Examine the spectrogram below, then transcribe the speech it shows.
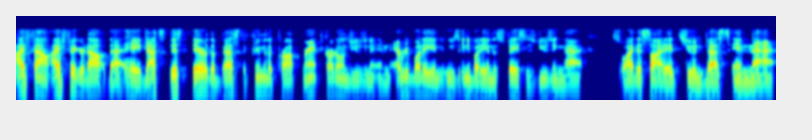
I found I figured out that hey, that's this they're the best, the cream of the crop. Grant Cardone's using it, and everybody in, who's anybody in the space is using that. So I decided to invest in that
